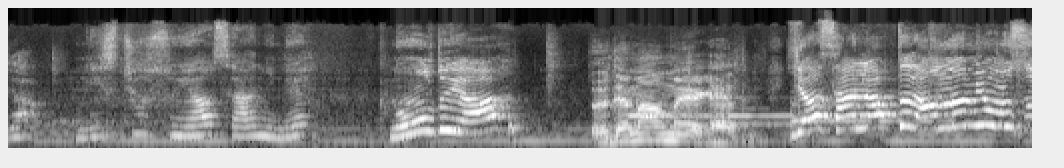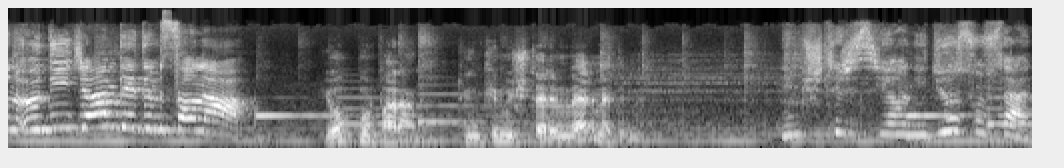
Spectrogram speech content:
Ya ne istiyorsun ya sen yine? Ne oldu ya? Ödeme almaya geldim. Ya sen laftan musun? Ödeyeceğim dedim sana. Yok mu paran? Dünkü müşterim vermedi mi? Ne müşterisi ya? Ne diyorsun sen?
